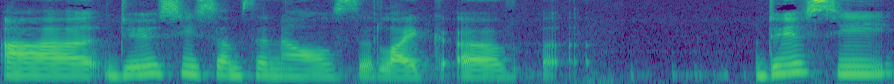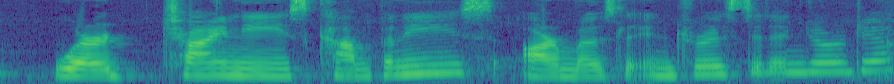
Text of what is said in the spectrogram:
Uh, do you see something else that like? Do you see where Chinese companies are mostly interested in Georgia?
